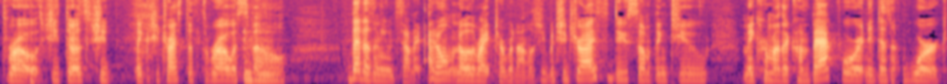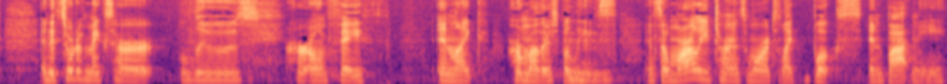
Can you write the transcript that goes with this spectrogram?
Throws. She throws she like she tries to throw a spell. That doesn't even sound right. I don't know the right terminology, but she tries to do something to make her mother come back for it and it doesn't work. And it sort of makes her lose her own faith in like her mother's mm-hmm. beliefs. And so Marlie turns more to like books and botany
